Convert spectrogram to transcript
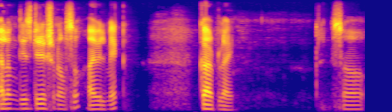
Along this direction also I will make curve line. So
